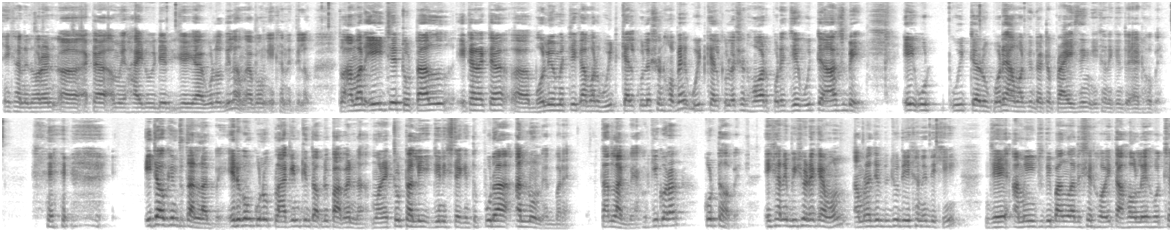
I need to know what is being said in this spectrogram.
এখানে ধরেন একটা আমি হাইট উইডের যে ইয়াগুলো দিলাম এবং এখানে দিলাম। তো আমার এই যে টোটাল এটার একটা ভলিওমেট্রিক আমার উইড ক্যালকুলেশন হবে। উইড ক্যালকুলেশন হওয়ার পরে যে উইডটা আসবে, এই উইড উইডটার উপরে আমার কিন্তু একটা প্রাইজিং এখানে কিন্তু অ্যাড হবে। এটাও কিন্তু তার লাগবে। এরকম কোনো প্লাগ ইন কিন্তু আপনি পাবেন না। মানে টোটালি জিনিসটা কিন্তু পুরা আননোন একবারে। তার লাগবে। এখন কি করার? করতে হবে। এখানে বিষয়টা কেমন? আমরা যদি যদি এখানে দেখি যে আমি যদি বাংলাদেশের হই, তাহলে হচ্ছে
